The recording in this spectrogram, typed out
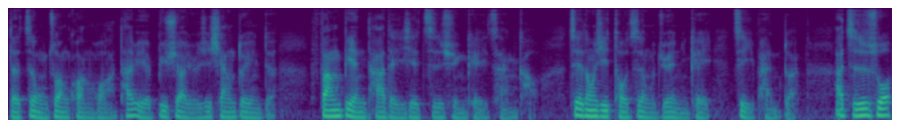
的这种状况的话，他也必须要有一些相对应的方便他的一些资讯可以参考。这些东西，投资人我觉得你可以自己判断。啊，只是说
